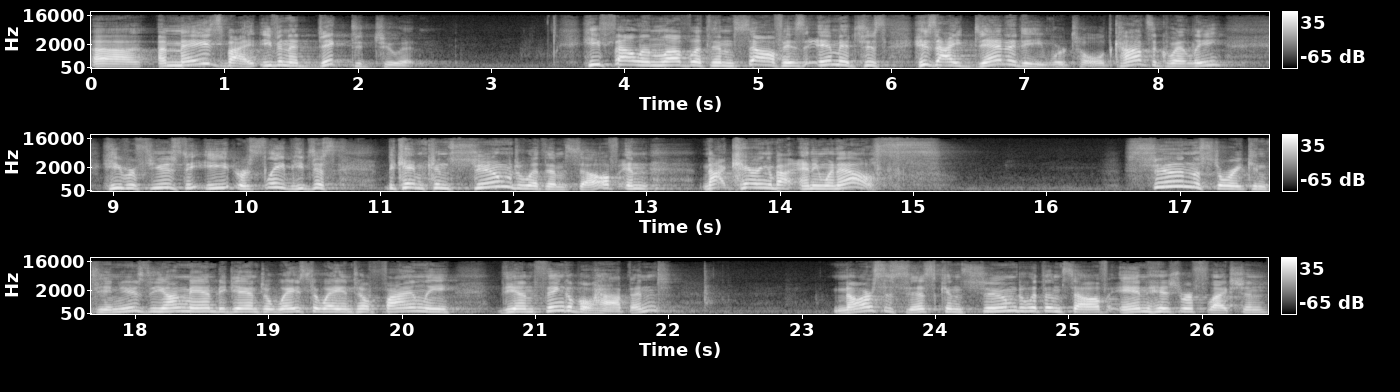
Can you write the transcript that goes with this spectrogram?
uh, amazed by it, even addicted to it. He fell in love with himself, his image, his, his identity, we're told. Consequently, he refused to eat or sleep. He just became consumed with himself and not caring about anyone else. Soon, the story continues, the young man began to waste away until finally the unthinkable happened. Narcissus, consumed with himself in his reflection,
